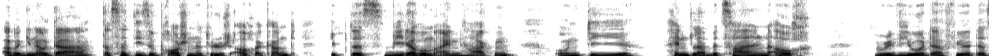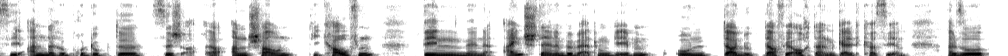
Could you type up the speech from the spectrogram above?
Aber genau da, das hat diese Branche natürlich auch erkannt, gibt es wiederum einen Haken und die Händler bezahlen auch Reviewer dafür, dass sie andere Produkte sich äh, anschauen, die kaufen, denen eine Ein-Sterne-Bewertung geben und dafür auch dann Geld kassieren. Also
